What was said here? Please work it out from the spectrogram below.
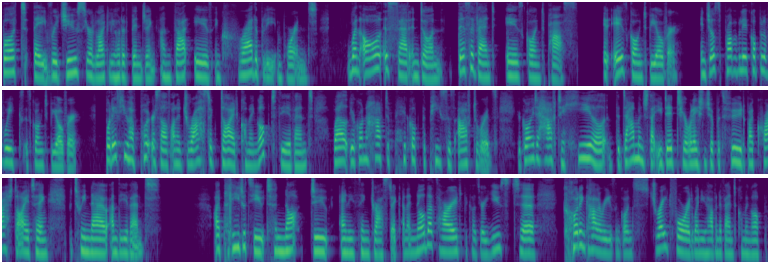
but they reduce your likelihood of binging, and that is incredibly important. When all is said and done, this event is going to pass. It is going to be over. In just probably a couple of weeks, it's going to be over. But if you have put yourself on a drastic diet coming up to the event, well, you're going to have to pick up the pieces afterwards. You're going to have to heal the damage that you did to your relationship with food by crash dieting between now and the event. I plead with you to not do anything drastic. And I know that's hard because you're used to cutting calories and going straight forward when you have an event coming up.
